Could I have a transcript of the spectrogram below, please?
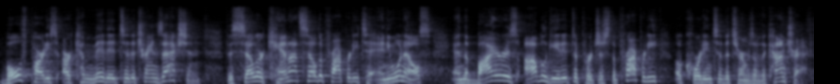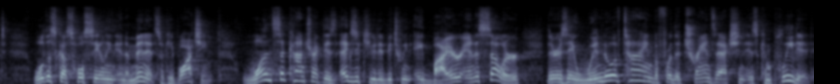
both parties are committed to the transaction. The seller cannot sell the property to anyone else, and the buyer is obligated to purchase the property according to the terms of the contract. We'll discuss wholesaling in a minute, so keep watching. Once a contract is executed between a buyer and a seller, there is a window of time before the transaction is completed.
